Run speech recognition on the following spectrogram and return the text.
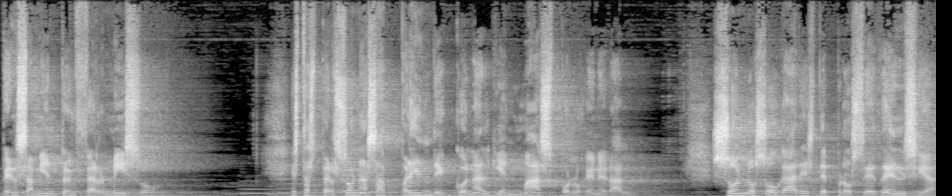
pensamiento enfermizo, estas personas aprenden con alguien más por lo general. Son los hogares de procedencia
